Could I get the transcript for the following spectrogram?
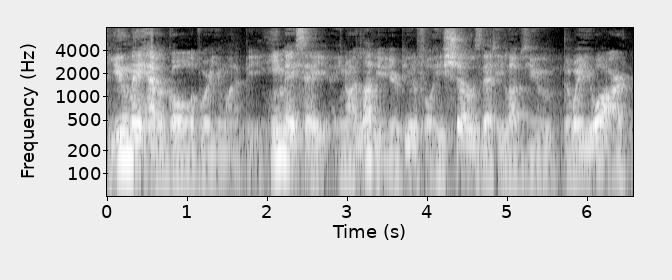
you may have a goal of where you want to be. He may say, you know, I love you, you're beautiful. He shows that he loves you the way you are.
